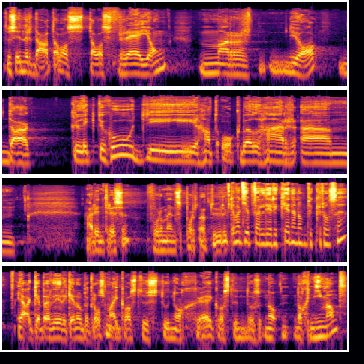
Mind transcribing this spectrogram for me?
dus inderdaad, dat was, dat was vrij jong. Maar ja, dat klikte goed. Die had ook wel haar, um, haar interesse voor mijn sport natuurlijk. Ja, want je hebt haar leren kennen op de cross, hè? Ja, ik heb haar leren kennen op de cross, maar ik was dus toen nog, ik was toen dus nog, nog niemand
